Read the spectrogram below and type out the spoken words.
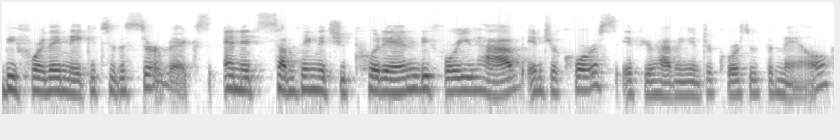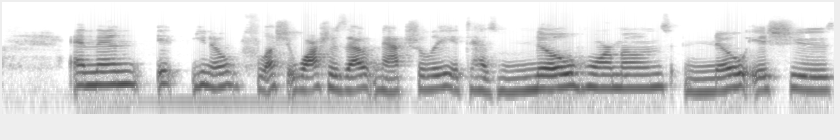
before they make it to the cervix. And it's something that you put in before you have intercourse, if you're having intercourse with the male. And then it, you know, flush, it washes out naturally. It has no hormones, no issues,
